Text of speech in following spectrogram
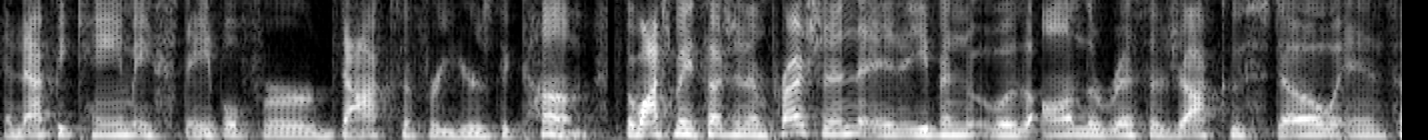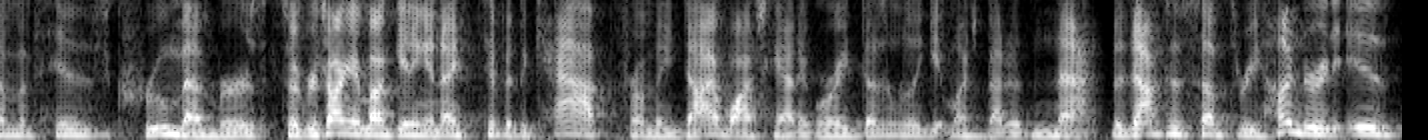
and that became a staple for Doxa for years to come. The watch made such an impression, it even was on the wrist of Jacques Cousteau and some of his crew members. So if you're talking about getting a nice tip of the cap from a dive watch category, doesn't really get much better than that. The Doxa Sub 300 is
